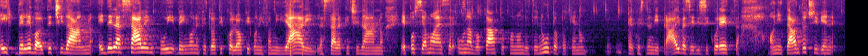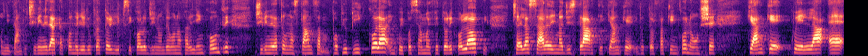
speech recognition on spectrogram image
e delle volte ci danno, ed è la sala in cui vengono effettuati i colloqui con i familiari, la sala che ci danno, e possiamo essere un avvocato con un detenuto non, per questioni di privacy e di sicurezza, ogni tanto, viene, ogni tanto ci viene data, quando gli educatori e gli psicologi non devono fare gli incontri, ci viene data una stanza un po' più piccola in cui possiamo effettuare i colloqui, c'è la sala dei magistrati che anche il dottor Facchin conosce, che anche quella è,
